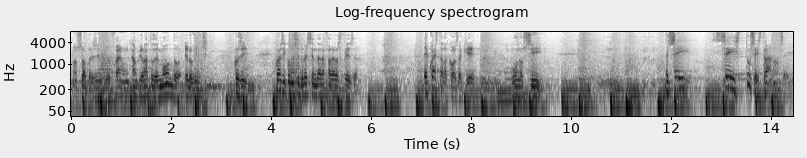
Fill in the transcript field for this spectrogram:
non so, per esempio, fai un campionato del mondo e lo vinci. Così, quasi come se dovessi andare a fare la spesa. E questa è la cosa che uno si... Sei, sei, tu sei strano, sei.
